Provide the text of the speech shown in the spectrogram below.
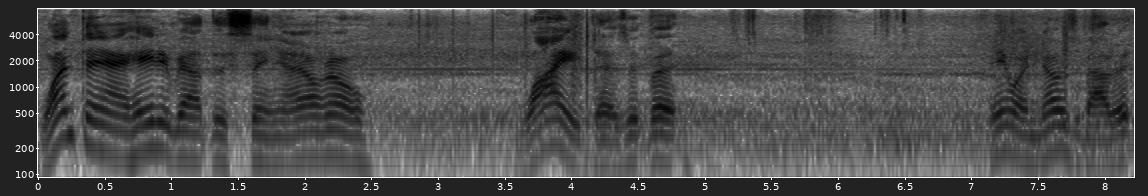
One thing I hate about this thing, I don't know why it does it, but if anyone knows about it,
